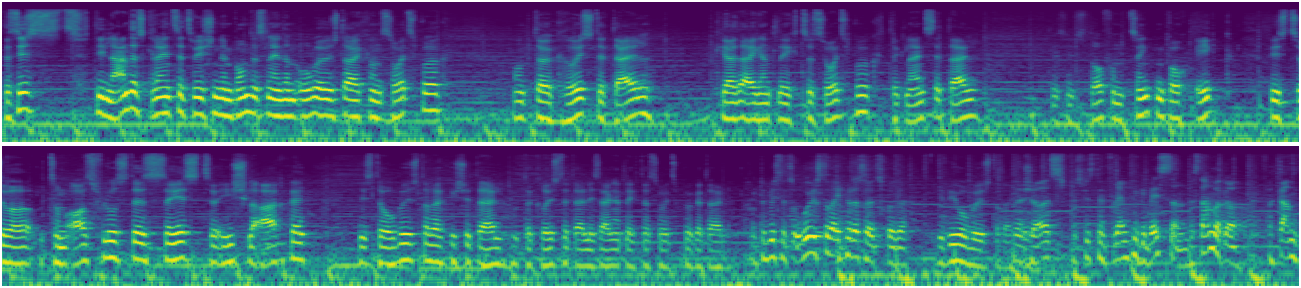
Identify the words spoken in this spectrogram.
Das ist die Landesgrenze zwischen den Bundesländern Oberösterreich und Salzburg. Und der größte Teil gehört eigentlich zu Salzburg, der kleinste Teil. Das ist da vom Zinkenbach-Eck bis zur, zum Ausfluss des Sees, zur Ischler Ache, ist der oberösterreichische Teil und der größte Teil ist eigentlich der Salzburger Teil. Und du bist jetzt Oberösterreicher oder Salzburger? Ich bin Oberösterreicher. Na schau jetzt, was bist du in fremden Gewässern? Was tun wir da? Verdammt.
